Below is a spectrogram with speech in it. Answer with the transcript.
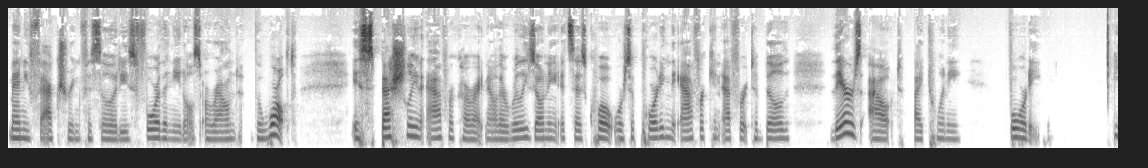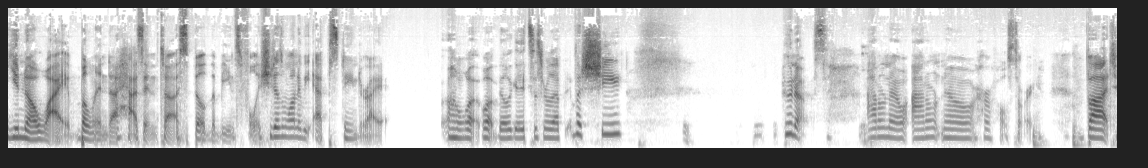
manufacturing facilities for the needles around the world especially in africa right now they're really zoning it says quote we're supporting the african effort to build theirs out by 2040 you know why Melinda hasn't uh, spilled the beans fully she doesn't want to be epstein right on what, what bill gates is really up to. but she who knows I don't know. I don't know her whole story. But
